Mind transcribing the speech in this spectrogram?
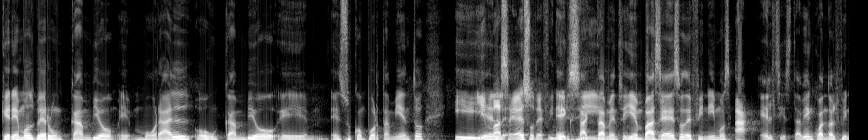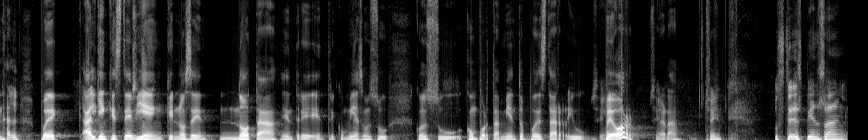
queremos ver un cambio eh, moral o un cambio eh, en su comportamiento. Y, Y, en el- base a eso definir si- Exactamente. sí, y en base sí. a eso definimos, ah, él sí está bien, cuando al final puede alguien que esté Sí. bien, que no se nota, entre, entre comillas, con su, con su comportamiento, puede estar peor, Sí. ¿verdad? Sí. ¿Ustedes piensan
